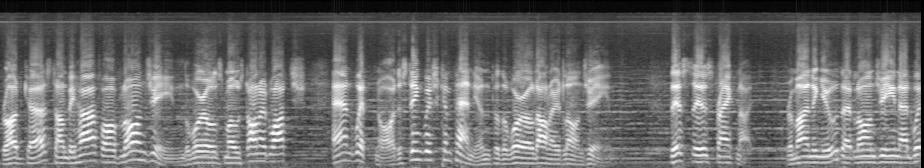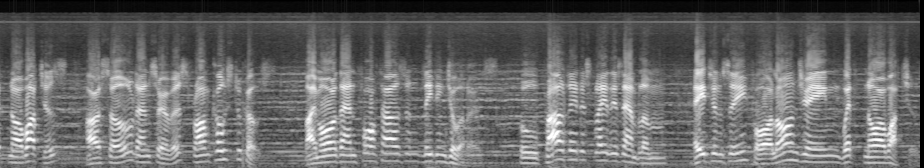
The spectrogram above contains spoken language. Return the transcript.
broadcast on behalf of Longines, the world's most honored watch, and Wittnauer, distinguished companion to the world-honored Longines. This is Frank Knight, reminding you that Longines and Wittnauer watches are sold and serviced from coast to coast by more than 4,000 leading jewelers who proudly display this emblem, Agency for Longines Wittnauer Watches.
